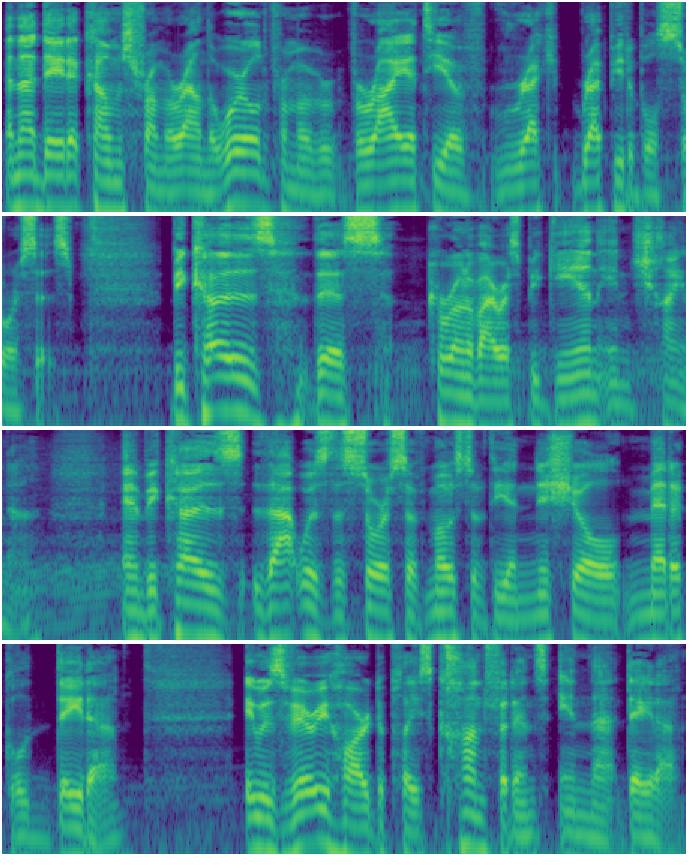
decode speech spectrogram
And that data comes from around the world from a variety of rec- reputable sources. Because this coronavirus began in China, and because that was the source of most of the initial medical data, it was very hard to place confidence in that data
